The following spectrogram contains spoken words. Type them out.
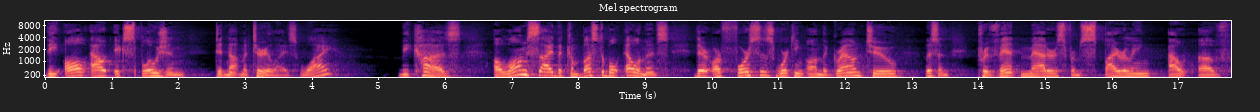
the all out explosion did not materialize. Why? Because alongside the combustible elements, there are forces working on the ground to, listen, prevent matters from spiraling out of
